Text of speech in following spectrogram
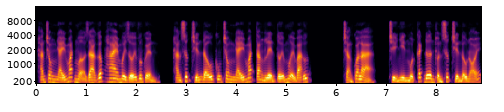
hắn trong nháy mắt mở ra gấp 20 giới vương quyền, hắn sức chiến đấu cũng trong nháy mắt tăng lên tới 13 ức. Chẳng qua là, chỉ nhìn một cách đơn thuần sức chiến đấu nói,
